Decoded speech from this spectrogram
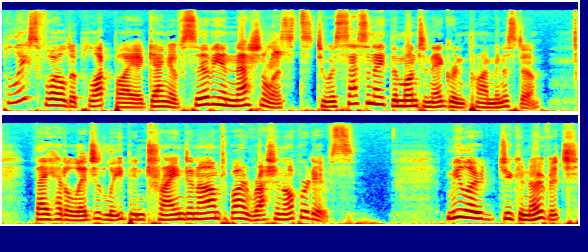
police foiled a plot by a gang of Serbian nationalists to assassinate the Montenegrin Prime Minister. They had allegedly been trained and armed by Russian operatives. Milo Djukanovic,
